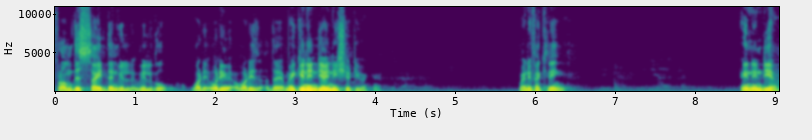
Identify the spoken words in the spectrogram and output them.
from this side, then we'll, we'll go. What, what, you, what is the Make in India initiative? Manufacturing? In India.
